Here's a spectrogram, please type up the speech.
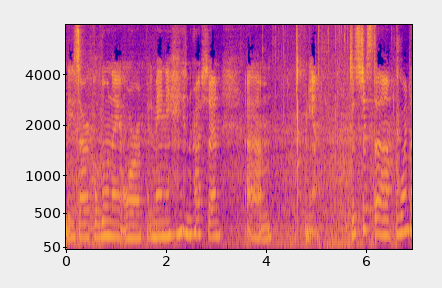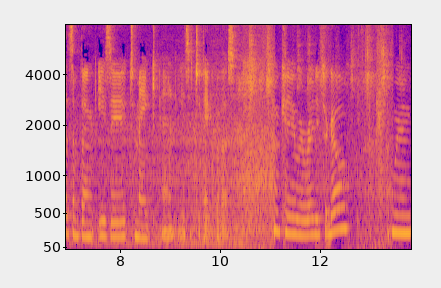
these are koldune or pelmeni in Russian. Um, yeah, just just uh, wanted something easy to make and easy to take with us. Okay, we're ready to go. Wearing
